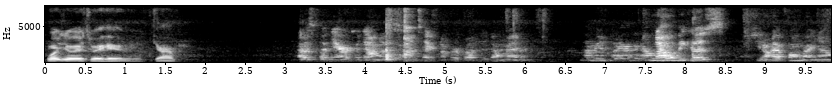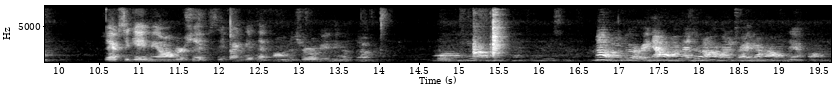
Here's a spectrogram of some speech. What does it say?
what yours right here, this job? I was putting Erica down as a contact number, but it don't matter. You Want me to put Erica down? No, because she don't have a phone right now. She gave me all her shit, to see if I can get that phone that Cheryl gave me hooked up. Well, here, I'll just have to use it. No, don't do it right now, I'm not doing it, I wanna try it on my own damn phone.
